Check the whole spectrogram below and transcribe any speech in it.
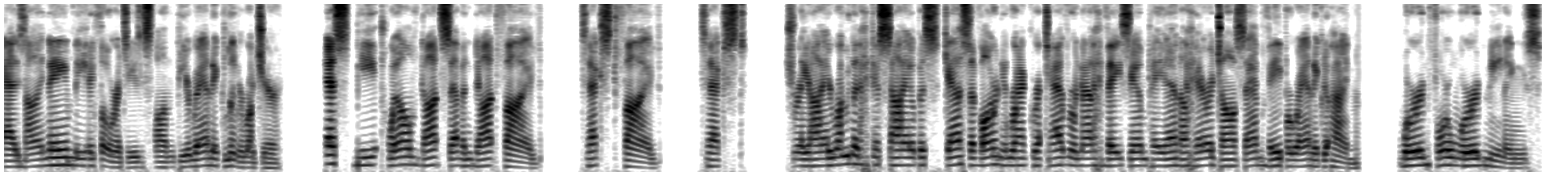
as I name the authorities on Puranic literature. SB 12.7.5. Text 5. Text. Trayirunah Kasayapas Kasavarnarakratavarnah Vasampayana Haritas Abvaparanikaim. Word for word meanings.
